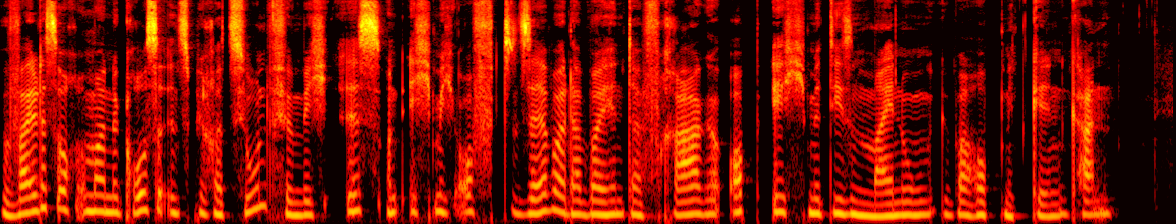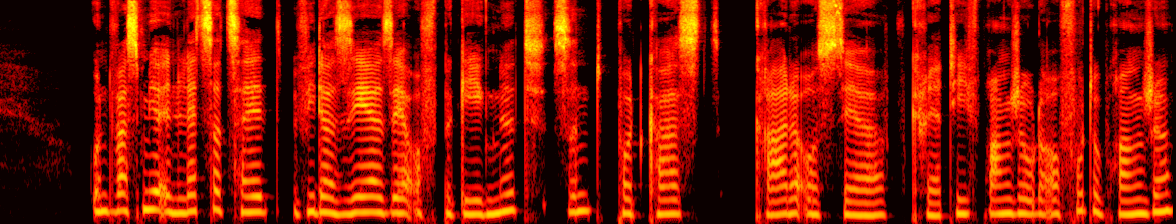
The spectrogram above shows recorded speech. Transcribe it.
weil das auch immer eine große Inspiration für mich ist und ich mich oft selber dabei hinterfrage, ob ich mit diesen Meinungen überhaupt mitgehen kann. Und was mir in letzter Zeit wieder sehr, sehr oft begegnet, sind Podcasts, gerade aus der Kreativbranche oder auch Fotobranche,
